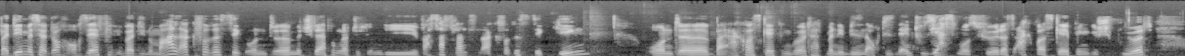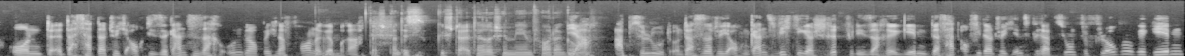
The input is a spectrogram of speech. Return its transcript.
bei dem es ja doch auch sehr viel über die Normalaquaristik und äh, mit Schwerpunkt natürlich um die Wasserpflanzenaquaristik ging. Und äh, bei Aquascaping World hat man eben diesen, auch diesen Enthusiasmus für das Aquascaping gespürt. Und äh, das hat natürlich auch diese ganze Sache unglaublich nach vorne mhm, gebracht. Da stand das Gestalterische mehr im Vordergrund. Ja, absolut. Und das ist natürlich auch ein ganz wichtiger Schritt für die Sache gegeben. Das hat auch wieder natürlich Inspiration für Flogo gegeben,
